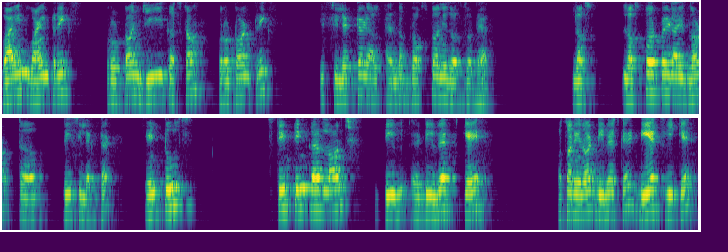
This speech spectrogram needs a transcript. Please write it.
wine wine tricks proton ge custom proton tricks is selected and the broxton is also there lux lux torpeda is not uh, pre-selected in tools steam tinker launch dvx k oh, sorry not dvx k dxvk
